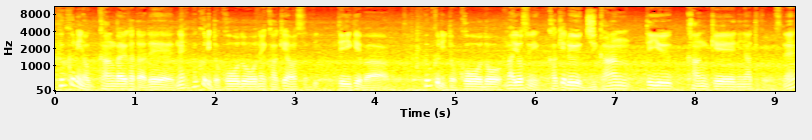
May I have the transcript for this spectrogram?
福利の考え方でね福利と行動をね掛け合わせていけば福利と行動、まあ、要するにかける時間っていう関係になってくるんですね。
